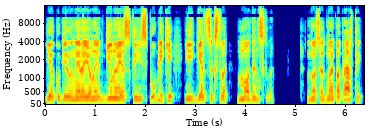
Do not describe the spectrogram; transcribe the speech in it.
и оккупированные районы Генуэзской республики и герцогства Моденского. Но с одной поправкой.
